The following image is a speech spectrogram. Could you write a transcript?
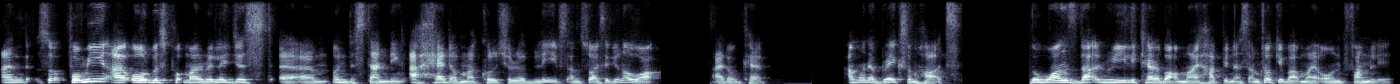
And so for me, I always put my religious uh, um, understanding ahead of my cultural beliefs. And so I said, you know what? I don't care. I'm going to break some hearts. The ones that really care about my happiness, I'm talking about my own family,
